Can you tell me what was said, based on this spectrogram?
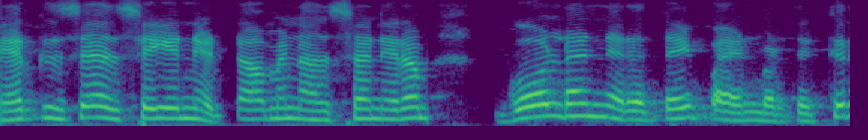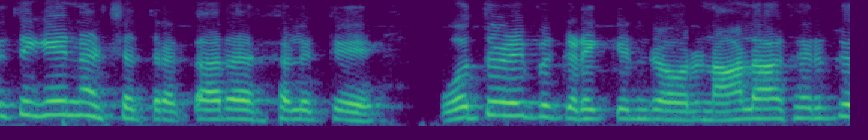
மேற்கு திசை அதிசயன் எட்டாமின் அதிர்ஷ்ட நிறம் கோல்டன் நிறத்தை பயன்படுத்து. கிருத்திகை நட்சத்திரக்காரர்களுக்கு ஒத்துழைப்பு கிடைக்கின்ற ஒரு நாளாக இருக்கு.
